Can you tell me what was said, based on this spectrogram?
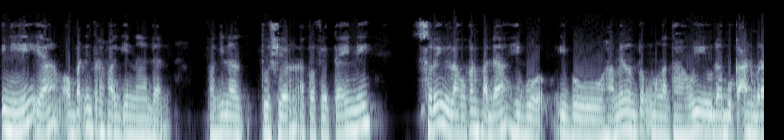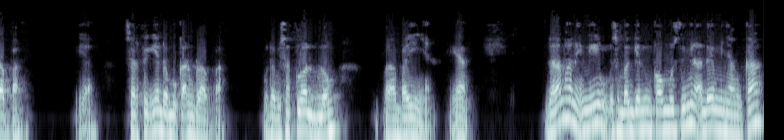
ini ya obat intravagina dan vaginal tusher atau VT ini sering dilakukan pada ibu ibu hamil untuk mengetahui udah bukaan berapa. Ya, cervixnya udah bukaan berapa. Udah bisa keluar belum uh, bayinya, ya. Dalam hal ini sebagian kaum muslimin ada yang menyangka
